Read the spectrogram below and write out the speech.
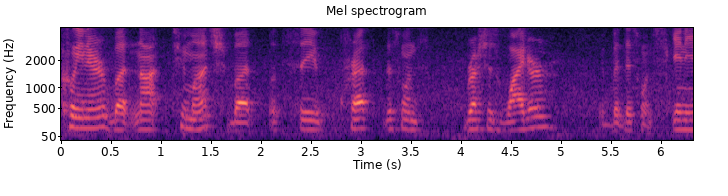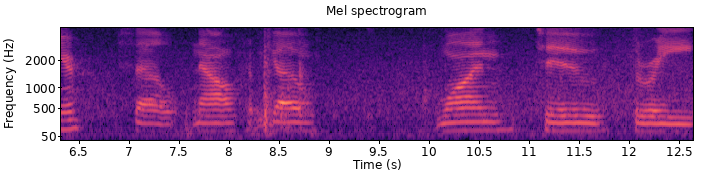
cleaner, but not too much. But let's see, Crep. This one's brush is wider, but this one's skinnier. So now here we go. One, two, three,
